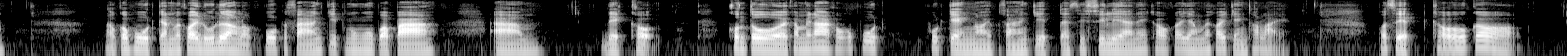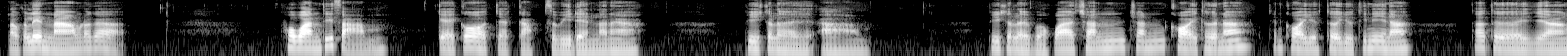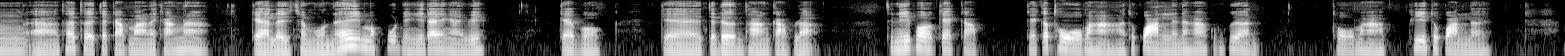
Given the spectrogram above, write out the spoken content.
เราก็พูดกันไม่ค่อยรู้เรื่องหรอกพูดภาษาอังกฤษงูงูปลาปลาเด็กเขาคนโตคาเมล่าเขาก็พูดพูดเก่งหน่อยภาษาอังกฤษ แต่ซิซิเลียนี่เขาก็ยังไม่ค่อยเก่งเท่าไหร่พอเสร็จเขาก็เราก็เล่นน้ำแล้วก็ พอวันที่สามแกก็จะกลับสวีเดนแล้วนะคะพี่ก็เลยอ่าพี่ก็เลยบอกว่าฉันฉันคอยเธอนะ ฉันคอยอยู่เธออยู่ที่นี่นะ ถ้าเธอยังอ่าถ้าเธอจะกลับมาในครั้งหน้า แกเลยชะงนเอ้ยมาพูดอย่างนี้ได้ยังไงเว้ยแกบอก แกจะเดินทางกลับแล้วทีนี้พอแกกลับ แกก็โทรมาหาทุกวันเลยนะคะคุณเพื่อน โทรมาหาพี่ทุกวันเลย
